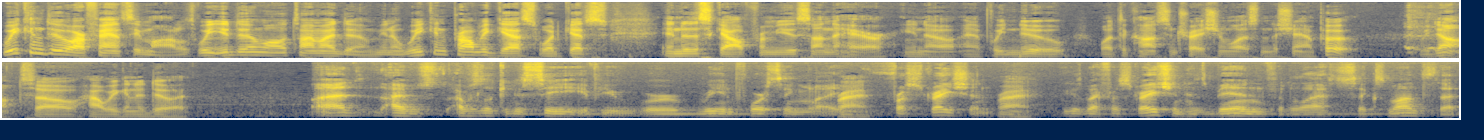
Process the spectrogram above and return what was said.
we can do our fancy models. We you do them all the time. I do them. You know, we can probably guess what gets into the scalp from use on the hair. You know, and if we knew what the concentration was in the shampoo, we don't. So how are we going to do it? I, I was, I was looking to see if you were reinforcing my Right. frustration. Right. Because my frustration has been for the last six months that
